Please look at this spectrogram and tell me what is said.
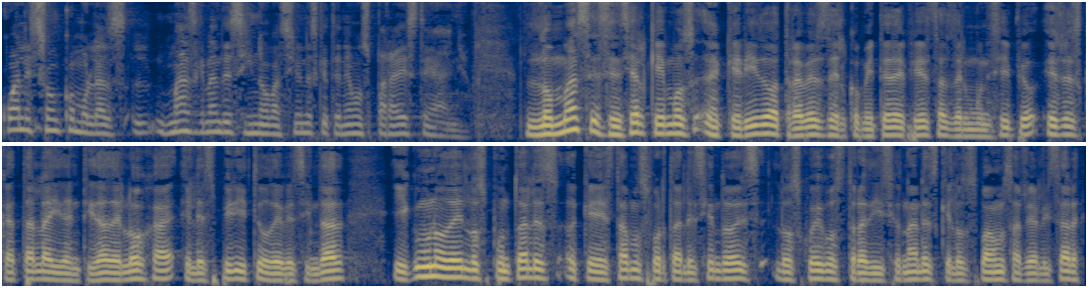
¿Cuáles son como las más grandes innovaciones que tenemos para este año? Lo más esencial que hemos eh, querido a través del Comité de Fiestas del municipio es rescatar la identidad de Loja, el espíritu de vecindad y uno de los puntuales eh, que estamos fortaleciendo es los juegos tradicionales que los vamos a realizar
